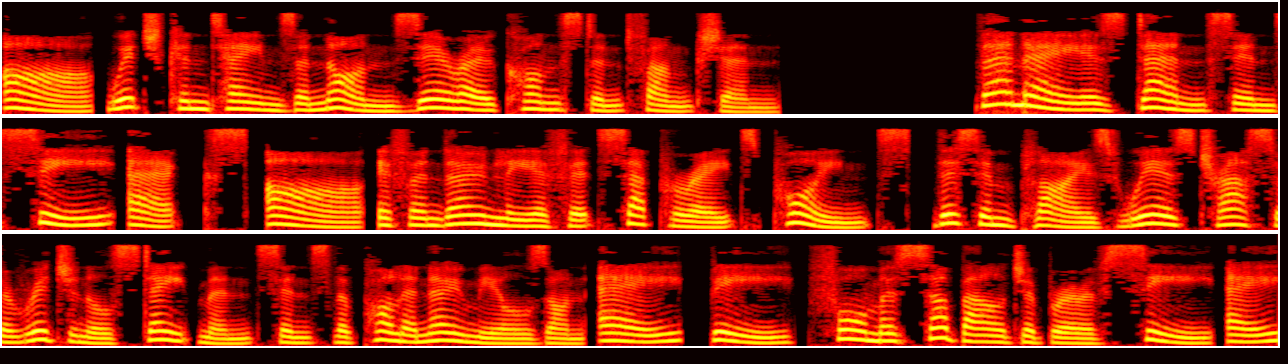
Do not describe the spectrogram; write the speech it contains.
R which contains a non-zero constant function. Then A is dense in C X, R if and only if it separates points. This implies Weierstrass original statement since the polynomials on A, B form a subalgebra of C A,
